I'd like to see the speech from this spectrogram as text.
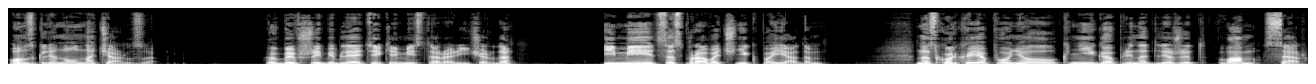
Он взглянул на Чарльза. В бывшей библиотеке мистера Ричарда имеется справочник по ядам. Насколько я понял, книга принадлежит вам, сэр.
